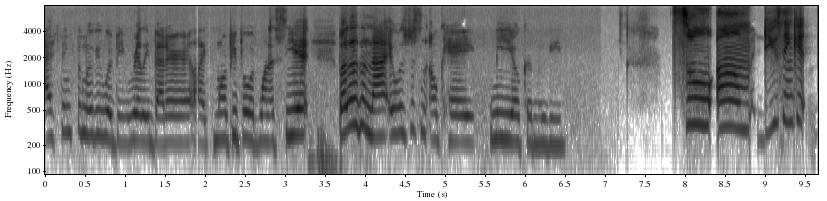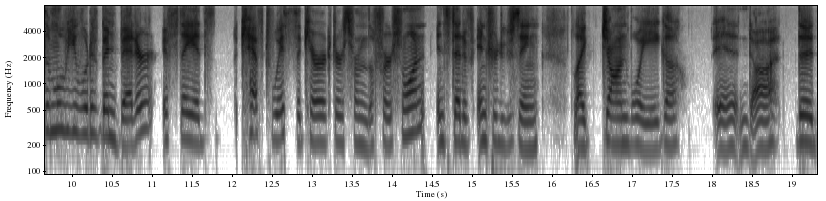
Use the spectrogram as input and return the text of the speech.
I think the movie would be really better. Like more people would want to see it. But other than that, it was just an okay, mediocre movie. So, um, do you think it, the movie would have been better if they had kept with the characters from the first one instead of introducing like John Boyega and uh, the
